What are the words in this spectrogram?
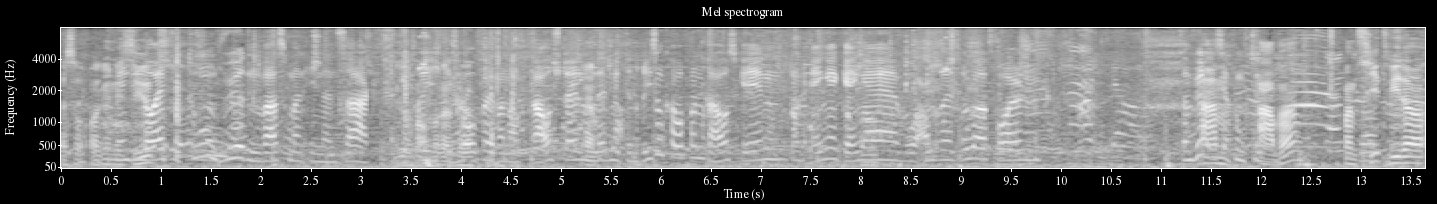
Also organisiert. Wenn die Leute tun würden, was man ihnen sagt, sprich die Koffer über Nacht rausstellen ja. und nicht mit den Riesenkoffern rausgehen, durch enge Gänge, wo andere drüber fallen, dann würde es um, ja ähm, funktionieren. Aber man sieht wieder,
